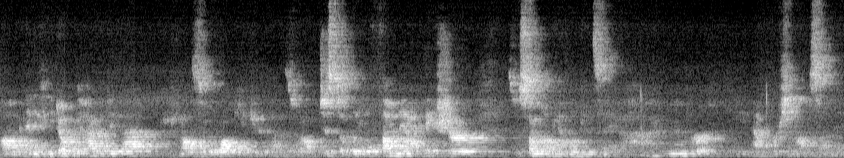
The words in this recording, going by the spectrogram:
Um, and if you don't know how to do that, I can also walk you through that as well. Just a little thumbnail picture so someone can look and say, ah, I remember being that person on Sunday.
